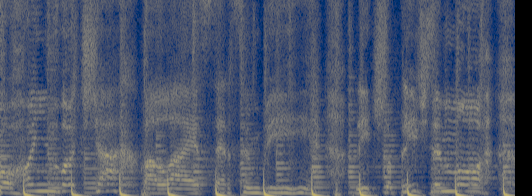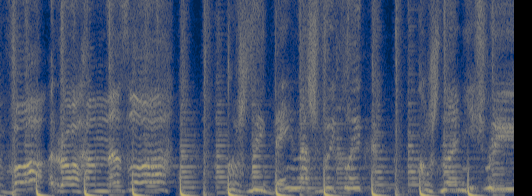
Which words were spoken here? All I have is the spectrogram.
Вогонь в очах палає серцем бій, пліч о пліч зимо, ворогам на зло. Кожний день наш виклик, кожна ніч мрію,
